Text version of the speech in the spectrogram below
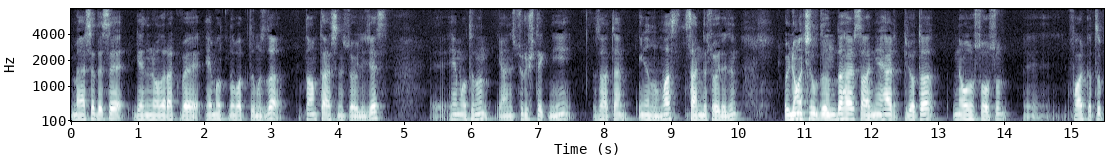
Mercedes'e genel olarak ve Hamilton'a baktığımızda tam tersini söyleyeceğiz. E, Hamilton'ın yani sürüş tekniği zaten inanılmaz. Sen de söyledin. Önü açıldığında her saniye her pilota ne olursa olsun e, fark atıp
